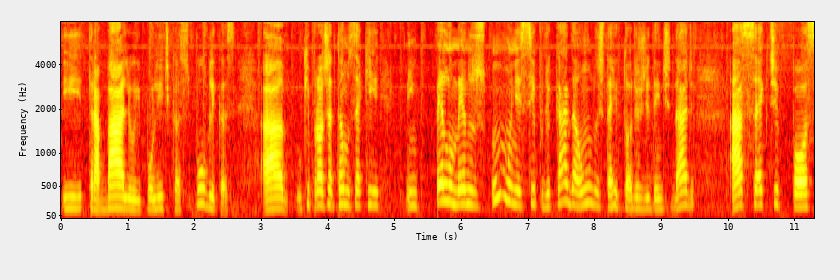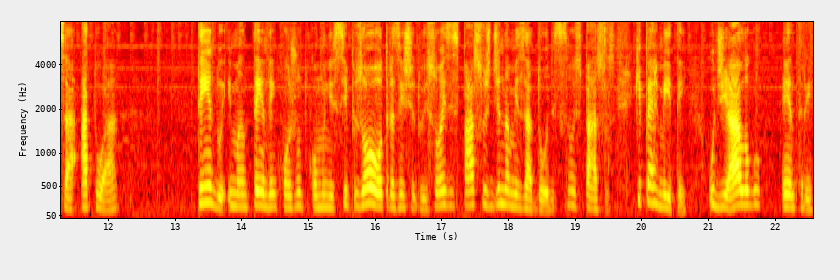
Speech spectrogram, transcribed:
e trabalho e políticas públicas, o que projetamos é que em pelo menos um município de cada um dos territórios de identidade, a SECT possa atuar tendo e mantendo em conjunto com municípios ou outras instituições espaços dinamizadores, que são espaços que permitem o diálogo entre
